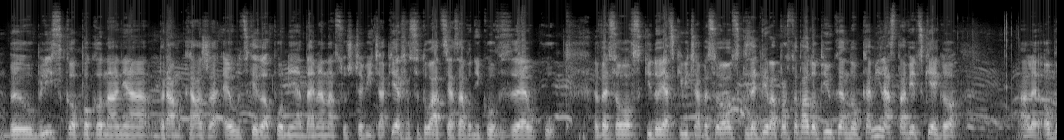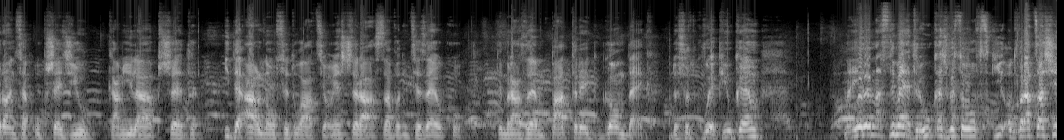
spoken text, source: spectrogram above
był blisko pokonania bramkarza ełckiego płomienia Damiana Suszczewicza. Pierwsza sytuacja zawodników z Ełku. Wesołowski do Jackiewicza. Wesołowski zagrywa prostopadłą piłkę do Kamila Stawieckiego. Ale obrońca uprzedził Kamila przed idealną sytuacją. Jeszcze raz zawodnicy z Ełku. Tym razem Patryk Gądek dośrodkuje piłkę na 11 metr. Łukasz Wesołowski odwraca się,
